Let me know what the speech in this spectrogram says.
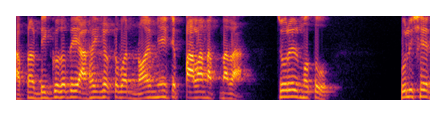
আপনার বিজ্ঞতা দিয়ে আঠাইশ অক্টোবর নয় মিনিটে পালান আপনারা। চোরের মতো পুলিশের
